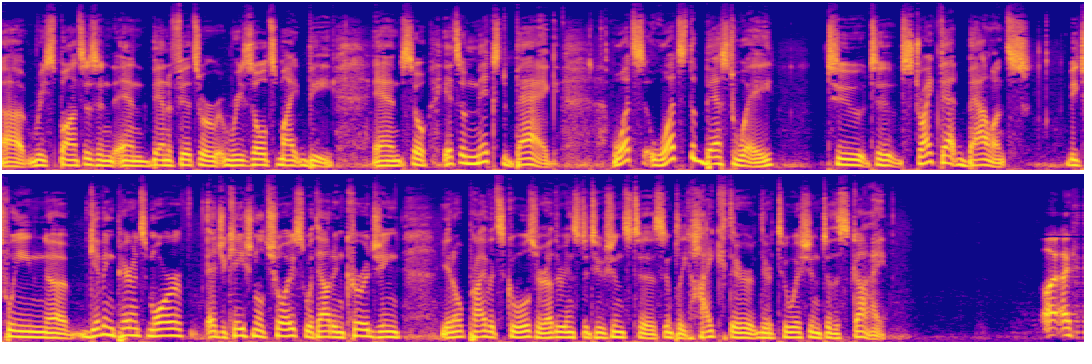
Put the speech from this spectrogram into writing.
uh, responses and, and benefits or results might be. And so it's a mixed bag. What's what's the best way to to strike that balance between uh, giving parents more educational choice without encouraging, you know, private schools or other institutions to simply hike their, their tuition to the sky? I,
